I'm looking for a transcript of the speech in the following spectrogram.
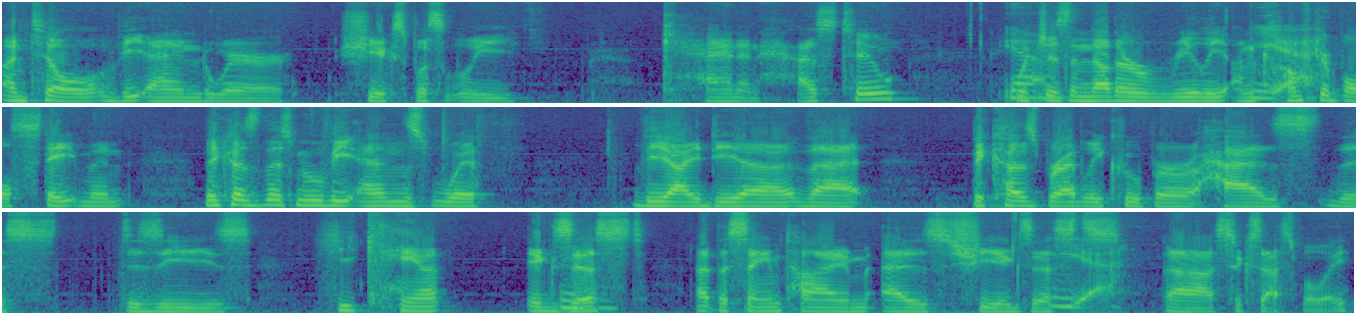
Until the end where she explicitly can and has to, which is another really uncomfortable statement because this movie ends with the idea that because Bradley Cooper has this disease, he can't mm-hmm. exist at the same time as she exists uh, successfully.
